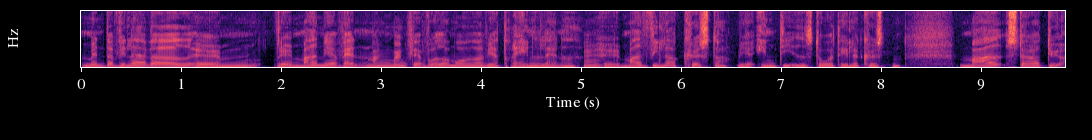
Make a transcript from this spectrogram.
Men der ville have været øhm, øh, meget mere vand, mange, mange flere vådområder, vi har drænet landet, mm. øh, meget vildere kyster, vi har indiget store dele af kysten, meget større dyr,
